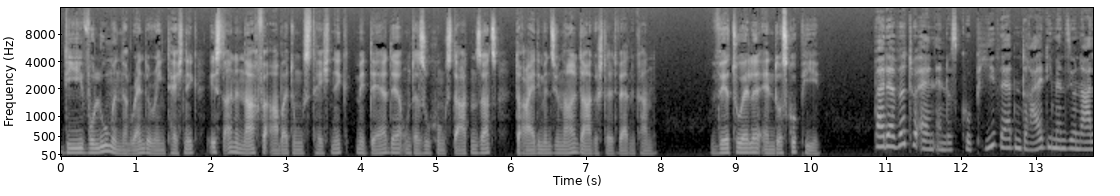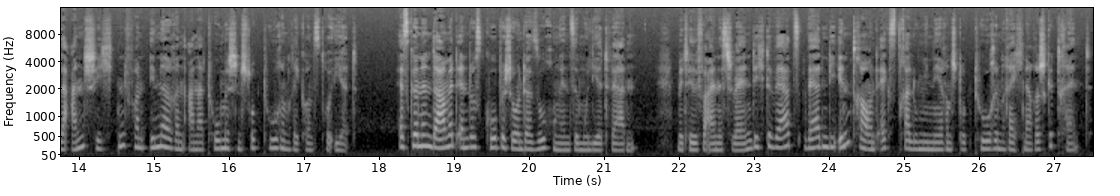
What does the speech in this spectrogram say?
Die Volumen-Rendering-Technik ist eine Nachverarbeitungstechnik, mit der der Untersuchungsdatensatz dreidimensional dargestellt werden kann. Virtuelle Endoskopie Bei der virtuellen Endoskopie werden dreidimensionale Anschichten von inneren anatomischen Strukturen rekonstruiert es können damit endoskopische Untersuchungen simuliert werden. Mithilfe eines Schwellendichtewerts werden die intra und extraluminären Strukturen rechnerisch getrennt.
